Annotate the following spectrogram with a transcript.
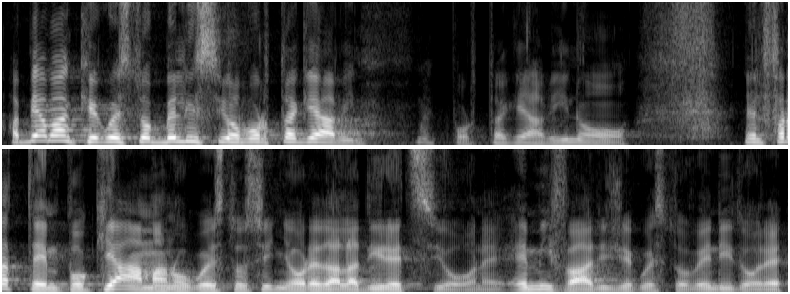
abbiamo anche questo bellissimo portachiavi, il portachiavi no. Nel frattempo chiamano questo signore dalla direzione e mi fa, dice questo venditore,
